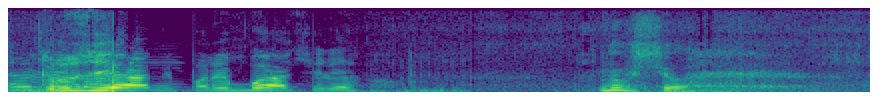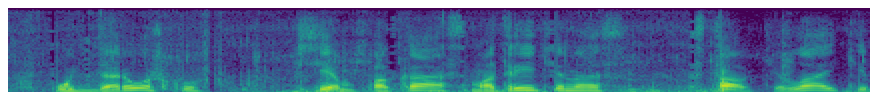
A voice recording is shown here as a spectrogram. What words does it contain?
С друзьями порыбачили. Ну все. В путь дорожку. Всем пока. Смотрите нас. Ставьте лайки,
